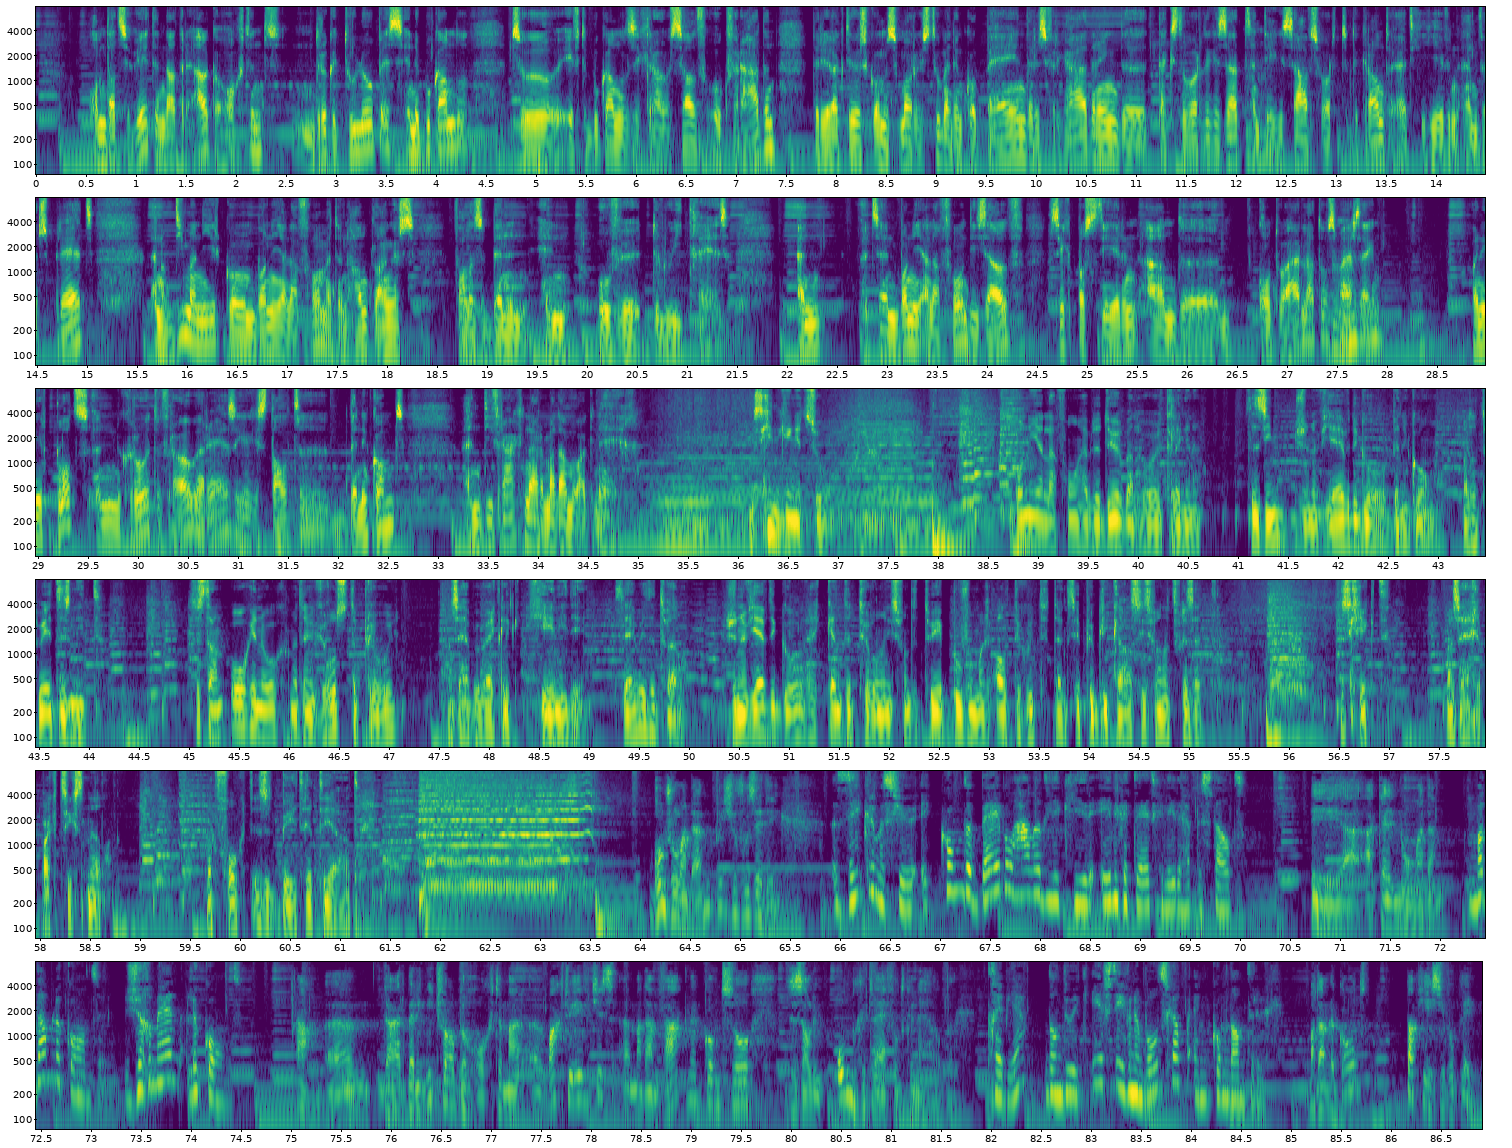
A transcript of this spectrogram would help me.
omdat ze weten dat er elke ochtend een drukke toeloop is in de boekhandel. Zo heeft de boekhandel zich trouwens zelf ook verraden. De redacteurs komen s morgens toe met een kopijn, er is vergadering, de teksten worden gezet en tegen s'avonds wordt de krant uitgegeven en verspreid. En op die manier komen Bonnie en Lafont met hun handlangers, vallen ze binnen in Auveux de Louis XIII. En het zijn Bonnie en Lafont die zelf zich posteren aan de comptoir, laten we maar zeggen. Wanneer plots een grote vrouw, een reizige gestalte, binnenkomt en die vraagt naar Madame Wagner. Misschien ging het zo. Bonnie en Lafont hebben de deurbel horen klingelen. Ze zien Geneviève de Gaulle binnenkomen, maar dat weten ze niet. Ze staan oog in oog met hun grootste prooi, maar ze hebben werkelijk geen idee. Zij weet het wel. Geneviève de Gaulle herkent de tronies van de twee boeven maar al te goed dankzij publicaties van het verzet. Geschrikt, maar zij herpakt zich snel. Wat volgt is het betere theater. Bonjour madame, puis-je vous aider Zeker, monsieur. Ik kom de Bijbel halen die ik hier enige tijd geleden heb besteld. Et à, à quel nom madame Madame Lecomte, Germaine Lecomte. Ah, ehm, daar ben ik niet van op de hoogte, maar eh, wacht u eventjes. Eh, madame Wagner komt zo, ze zal u ongetwijfeld kunnen helpen. Très bien, dan doe ik eerst even een boodschap en kom dan terug. Madame Lecomte, papier s'il vous plaît.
